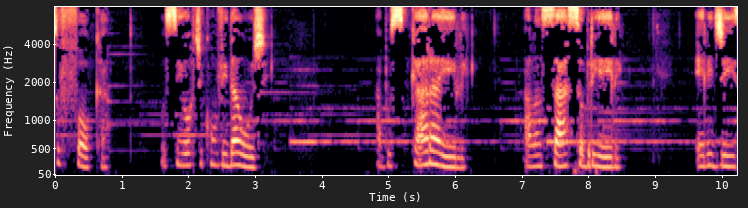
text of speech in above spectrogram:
sufoca, o Senhor te convida hoje a buscar a Ele, a lançar sobre Ele. Ele diz:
